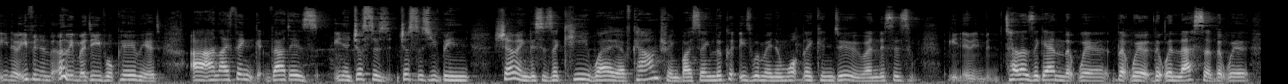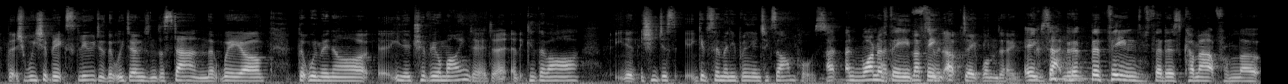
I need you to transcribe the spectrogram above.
you know even in the early medieval period. Uh, and I think that is you know just as just as you've been showing, this is a key way of countering by saying, look at these women and what they can do, and this is you know, tell us again that we're that we're that we're lesser, that we're that we should be excluded, that we don't understand, that we are that women are you know trivial minded, uh, because there are she just gives so many brilliant examples. And, and one of the love the, an update one day. Exactly, the, the, themes that has come out from the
